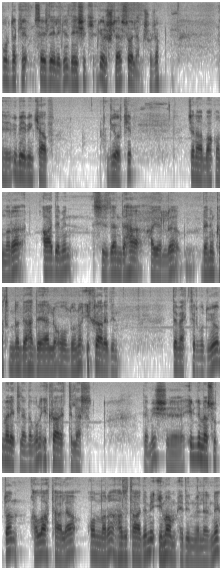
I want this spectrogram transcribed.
Buradaki secde ile ilgili değişik görüşler söylenmiş hocam. Ee, Übey bin Kâb diyor ki Cenab-ı Hak onlara Adem'in sizden daha hayırlı, benim katımda daha değerli olduğunu ikrar edin demektir bu diyor. Melekler de bunu ikrar ettiler demiş. Ee, İbn Mesud'dan Allah Teala onlara Hazreti Adem'i imam edinmelerini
